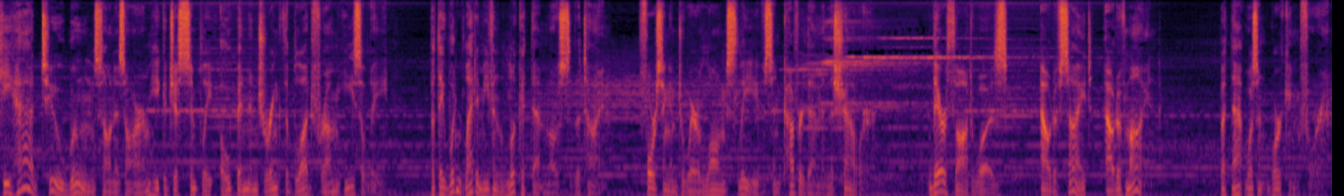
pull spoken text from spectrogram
He had two wounds on his arm he could just simply open and drink the blood from easily, but they wouldn't let him even look at them most of the time, forcing him to wear long sleeves and cover them in the shower. Their thought was, out of sight, out of mind. But that wasn't working for him.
